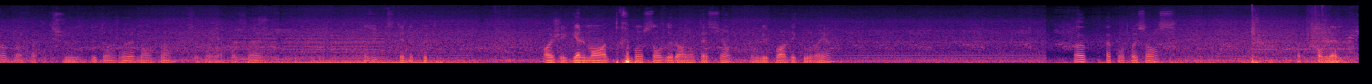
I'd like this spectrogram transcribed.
On va faire quelque chose de dangereux. Non, pas. C'est un passage. Ah zut, c'était de l'autre côté. Oh, j'ai également un très bon sens de l'orientation, vous allez pouvoir le découvrir. Hop, à contresens. Pas de problème.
